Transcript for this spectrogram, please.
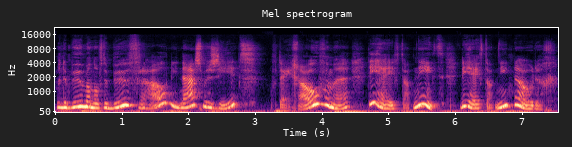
maar de buurman of de buurvrouw die naast me zit of tegenover me, die heeft dat niet. Die heeft dat niet nodig.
